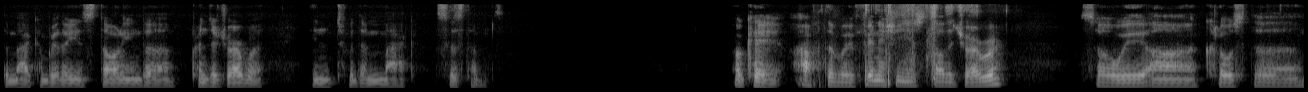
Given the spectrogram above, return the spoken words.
the Mac computer installing the printer driver into the Mac systems. Okay after we finish install the driver so we uh, close the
